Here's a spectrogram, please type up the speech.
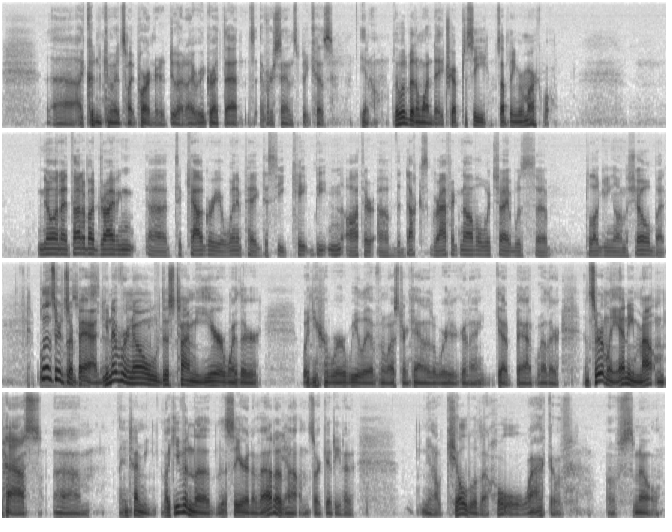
uh, I couldn't convince my partner to do it. I regret that ever since because you know it would have been a one day trip to see something remarkable. No, and I thought about driving uh, to Calgary or Winnipeg to see Kate Beaton, author of the Ducks graphic novel, which I was uh, plugging on the show. But Blizzards are bad. You never know this time of year whether, when you're where we live in Western Canada, where you're going to get bad weather. And certainly any mountain pass, um, anytime you, like even the, the Sierra Nevada Yeah. mountains are getting a, you know, killed with a whole whack of, of snow.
